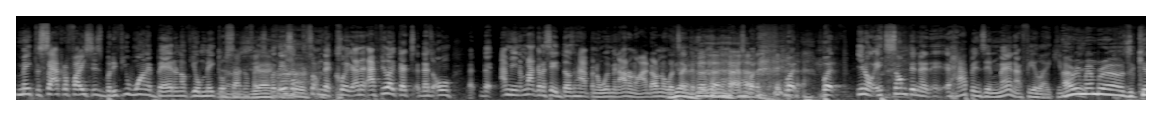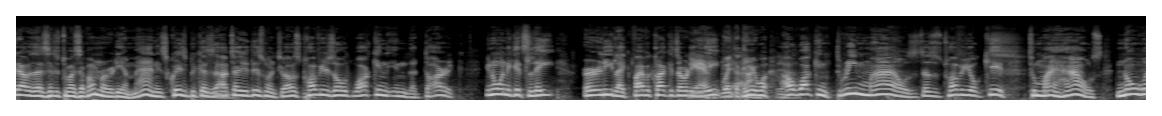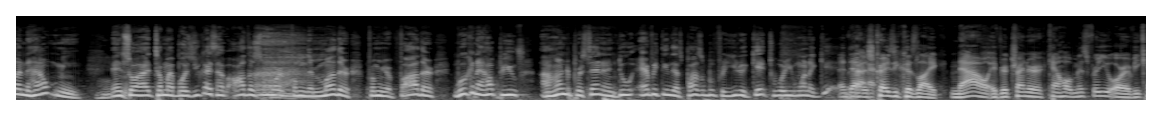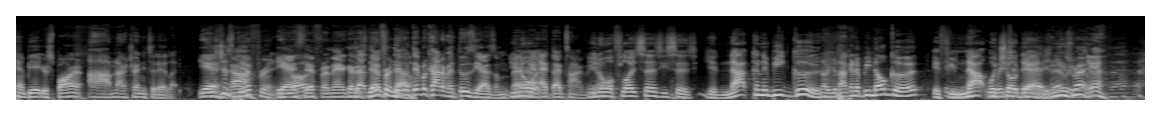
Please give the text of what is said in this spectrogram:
Make the sacrifices, but if you want it bad enough, you'll make those sacrifices. But there's a, something that click, and I feel like that's that's all. That, that, I mean, I'm not gonna say it doesn't happen to women. I don't know. I don't know what it's like to be a woman, guys, but but but you know, it's something that it happens in men. I feel like you know. I remember uh, as a kid, I was I said it to myself, I'm already a man. It's crazy because I'll tell you this one, Joe. I was 12 years old, walking in the dark. You know when it gets late, early, like five o'clock, it's already Yeah, late. winter and you're time. wa- I was walking three miles as a 12 year old kid to my house. No one helped me. Mm-hmm. And so I tell my boys, you guys have all the support from their mother, from your father. We're gonna help you hundred percent and do everything that's possible for you to get to where you want to get. And that is crazy because like now, if your trainer can't hold mitts for you, or if he can't be at your sparring, ah, I'm not training today. Like, Yeah, it's just nah. different. Yeah, you know? it's different, man. Because It's there's, different there's now. a different kind of enthusiasm. You know at, what? at that time. You know what Floyd says? He says, "You're not gonna be good No, you're not gonna be no good if you're not with, your daddy." and he's right. Yeah.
